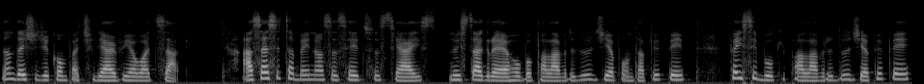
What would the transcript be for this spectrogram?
não deixe de compartilhar via WhatsApp. Acesse também nossas redes sociais, no Instagram é arroba palavradodia.app, Facebook Palavra do Dia app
